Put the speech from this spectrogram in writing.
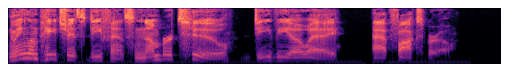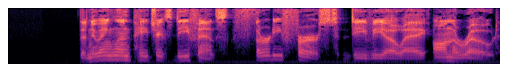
New England Patriots defense, number two DVOA at Foxborough. The New England Patriots defense, 31st DVOA on the road.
